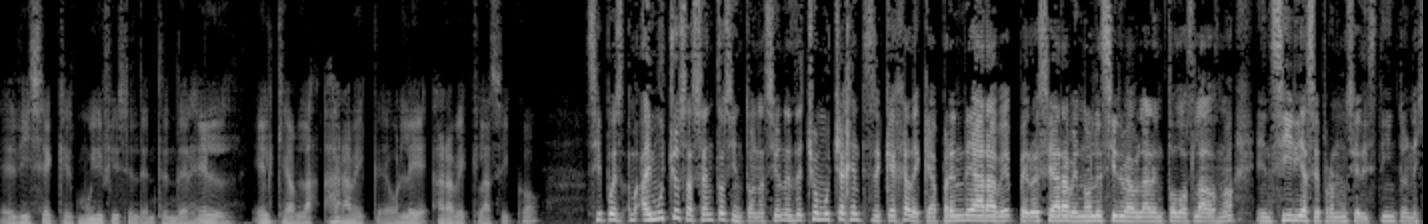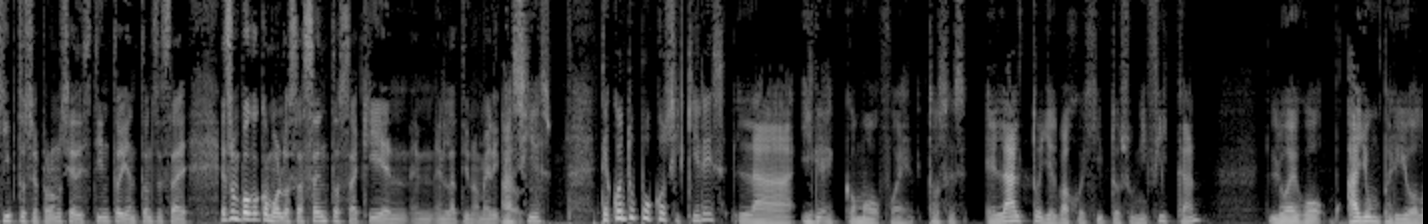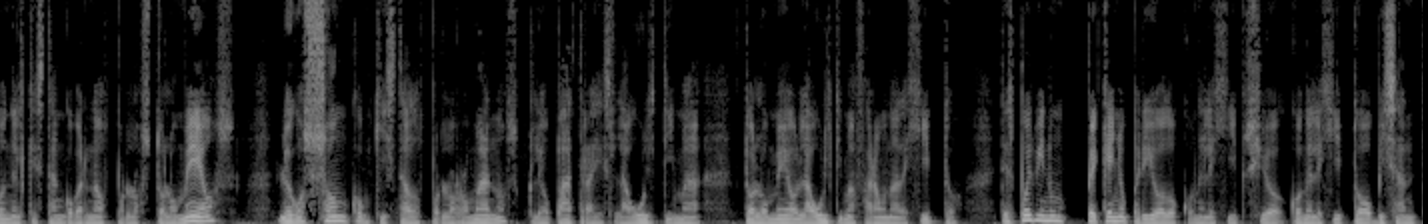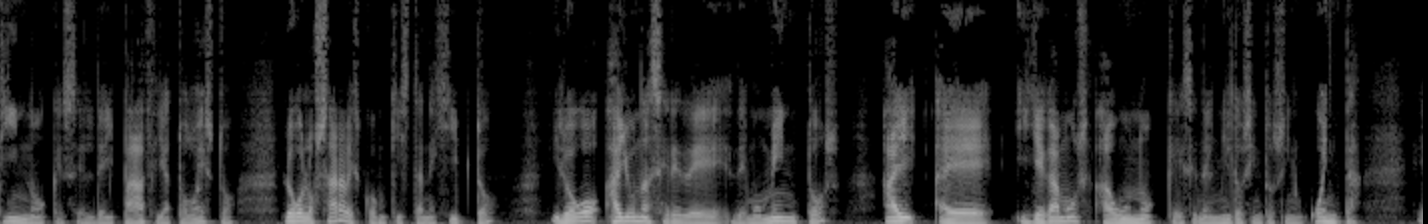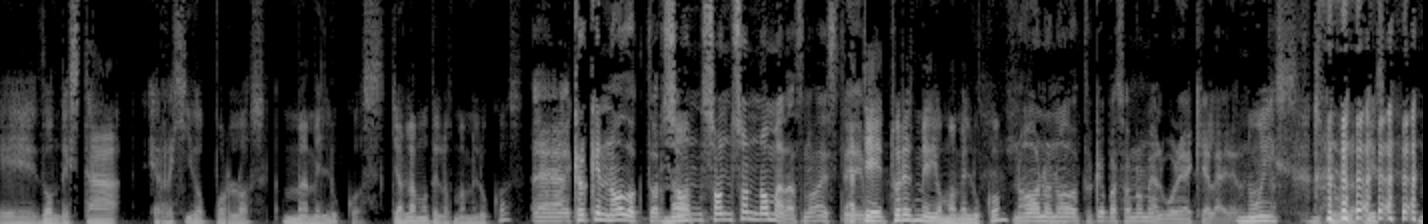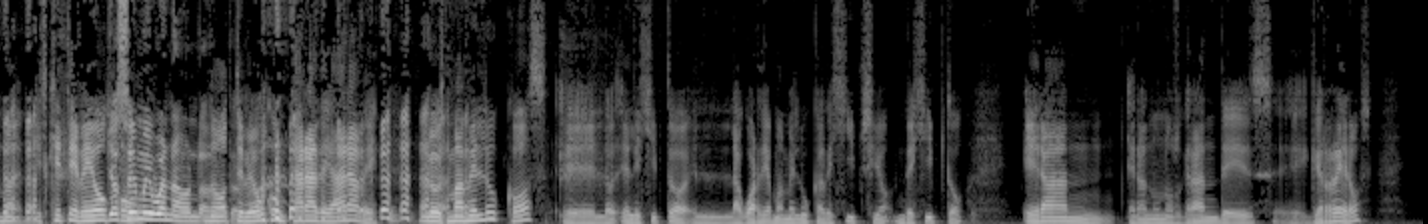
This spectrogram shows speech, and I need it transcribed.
eh, dice que es muy difícil de entender. Él, él que habla árabe o lee árabe clásico, Sí, pues hay muchos acentos y entonaciones. De hecho, mucha gente se queja de que aprende árabe, pero ese árabe no le sirve hablar en todos lados, ¿no? En Siria se pronuncia distinto, en Egipto se pronuncia distinto y entonces hay... es un poco como los acentos aquí en, Latinoamérica. Así es. Te cuento un poco, si quieres, la cómo fue. Entonces, el Alto y el Bajo Egipto se unifican. Luego hay un periodo en el que están gobernados por los Ptolomeos. Luego son conquistados por los romanos. Cleopatra es la última Ptolomeo, la última faraona de Egipto. Después vino un pequeño periodo con el Egipto bizantino, que es el de Hipatia, todo esto. Luego los árabes conquistan Egipto y luego hay una serie de, de momentos. Hay eh, y llegamos a uno que es en el 1250, eh, donde está regido por los mamelucos. ¿Ya hablamos de los mamelucos? Eh, creo que no, doctor. Son, son, son nómadas, ¿no? Este... ¿Tú eres medio mameluco? No, no, no, doctor. ¿Qué pasó? No me alburé aquí al aire. No es, es, que te veo Yo soy muy buena onda, No, te veo con cara de árabe. Los mamelucos, eh, el, Egipto, la guardia mameluca de, Egipcio, de Egipto, eran, eran unos grandes eh, guerreros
